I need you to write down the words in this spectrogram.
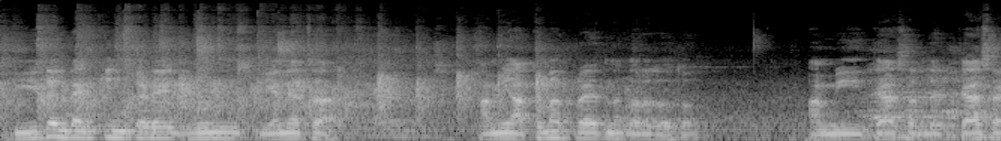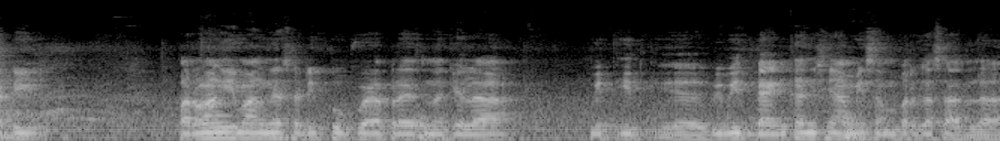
डिजिटल बँकिंगकडे घेऊन येण्याचा आम्ही आतोनात प्रयत्न करत होतो. आम्ही त्या सध्या त्यासाठी परवानगी मागण्यासाठी खूप वेळा प्रयत्न केला. विथ विविध बँकांशी आम्ही संपर्क साधला.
